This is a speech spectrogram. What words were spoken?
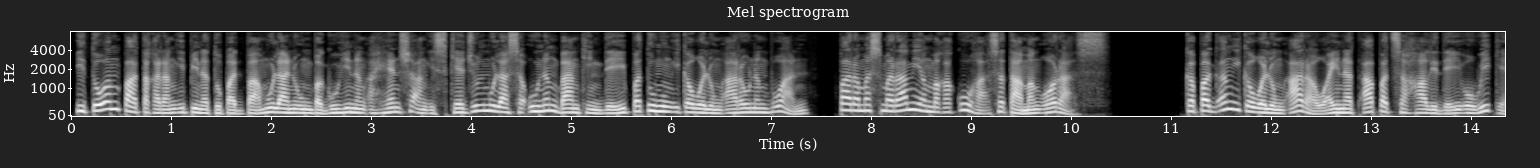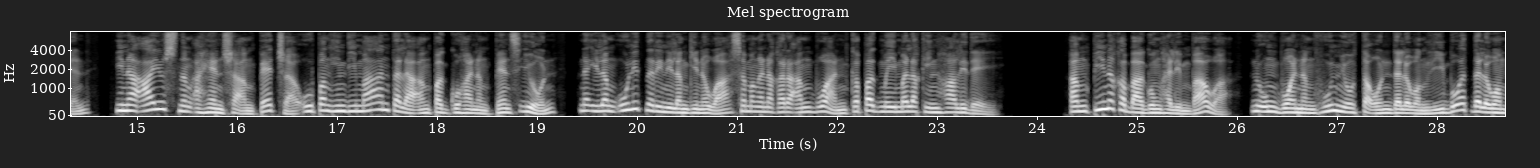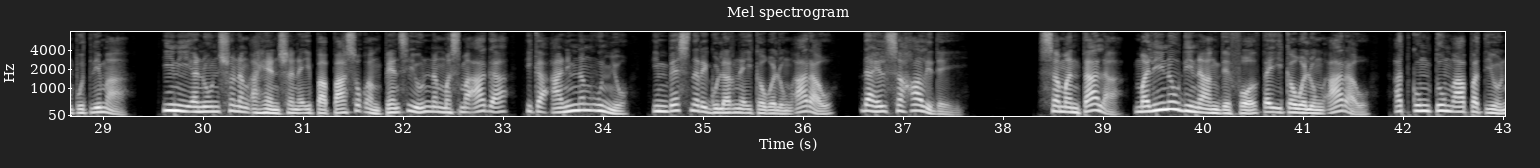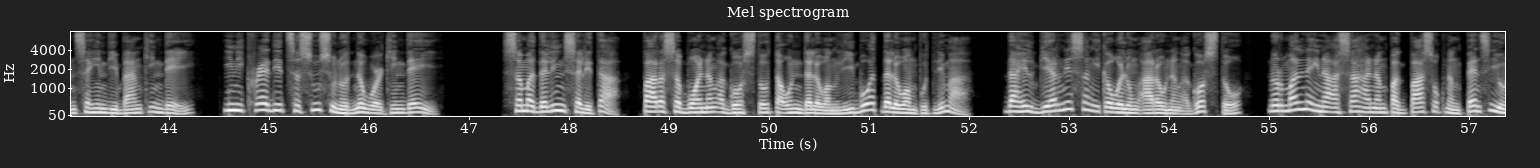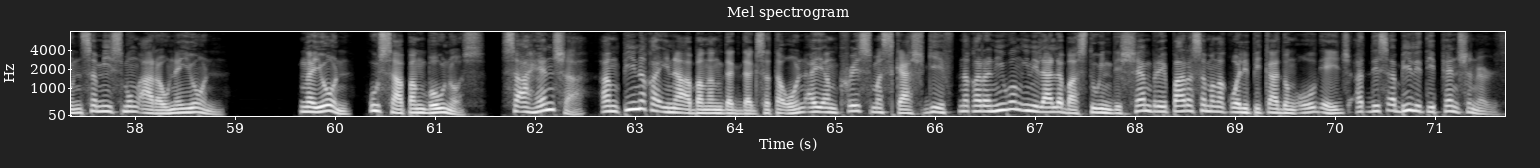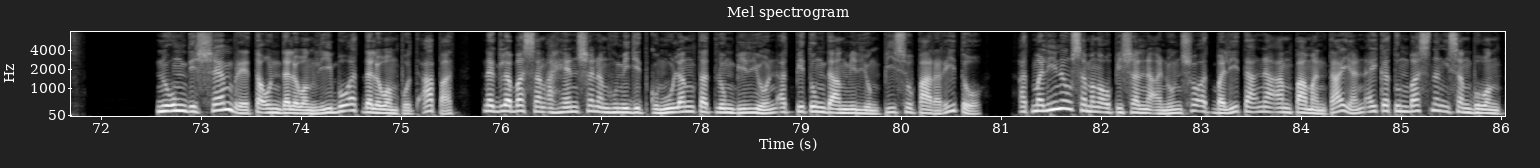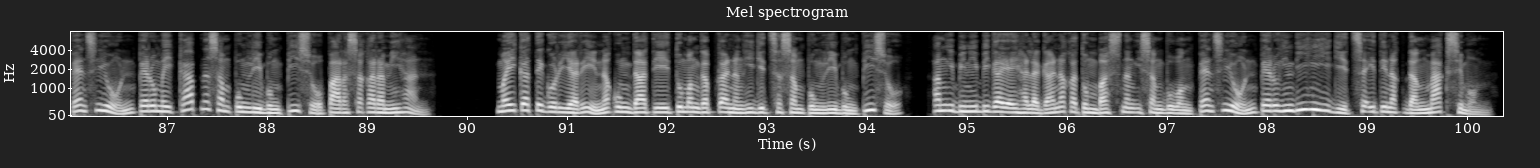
Ito ang patakarang ipinatupad pa mula noong baguhin ng ahensya ang schedule mula sa unang banking day patungong ikawalong araw ng buwan, para mas marami ang makakuha sa tamang oras. Kapag ang ikawalong araw ay nat-apat sa holiday o weekend, inaayos ng ahensya ang petsa upang hindi maantala ang pagkuha ng pensyon, na ilang ulit na rin nilang ginawa sa mga nakaraang buwan kapag may malaking holiday. Ang pinakabagong halimbawa, noong buwan ng Hunyo taon 2025, Inianunsyo ng ahensya na ipapasok ang pensyon ng mas maaga, ika-6 ng Hunyo, imbes na regular na ikawalong araw, dahil sa holiday. Samantala, malinaw din na ang default ay ikawalong araw, at kung tumapat yun sa hindi banking day, ini-credit sa susunod na working day. Sa madaling salita, para sa buwan ng Agosto taon 2025, dahil biyernes ang ikawalong araw ng Agosto, normal na inaasahan ang pagpasok ng pensyon sa mismong araw na iyon. Ngayon, usapang bonus. Sa ahensya, ang pinaka-inaabangang dagdag sa taon ay ang Christmas cash gift na karaniwang inilalabas tuwing Disyembre para sa mga kwalipikadong old age at disability pensioners. Noong Disyembre taon 2024, naglabas ang ahensya ng humigit kumulang 3 bilyon at 700 milyong piso para rito, at malinaw sa mga opisyal na anunsyo at balita na ang pamantayan ay katumbas ng isang buwang pensyon pero may cap na 10,000 piso para sa karamihan. May kategorya rin na kung dati tumanggap ka ng higit sa 10,000 piso, ang ibinibigay ay halaga na katumbas ng isang buwang pensyon pero hindi hihigit sa itinakdang maximum.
